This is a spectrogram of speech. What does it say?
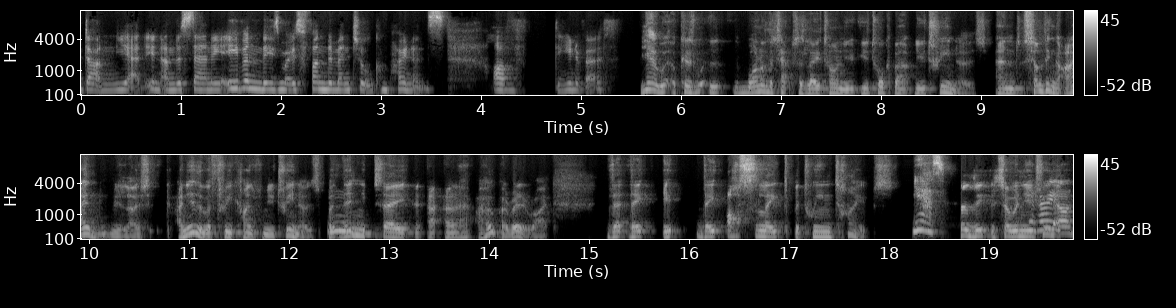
done yet in understanding even these most fundamental components of the universe. Yeah, because one of the chapters later on, you, you talk about neutrinos, and something I realized, I knew there were three kinds of neutrinos, but mm. then you say, I, I, hope I read it right, that they it, they oscillate between types. Yes. So, the, so a neutrino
